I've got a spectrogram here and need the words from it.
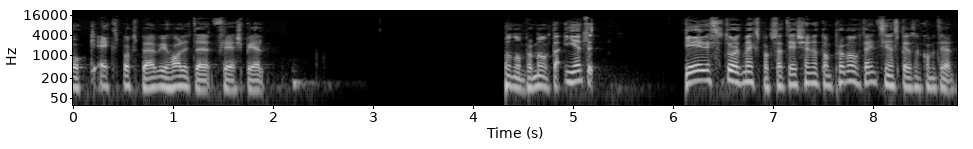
Och Xbox behöver ju ha lite fler spel som de promotar. Egentligen, det är så dåligt med Xbox att jag känner att de promotar inte sina spel som kommer till den.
